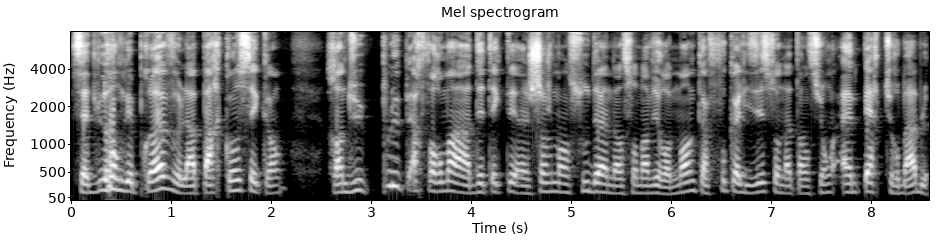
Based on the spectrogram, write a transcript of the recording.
Cette longue épreuve l'a par conséquent rendu plus performant à détecter un changement soudain dans son environnement qu'à focaliser son attention imperturbable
